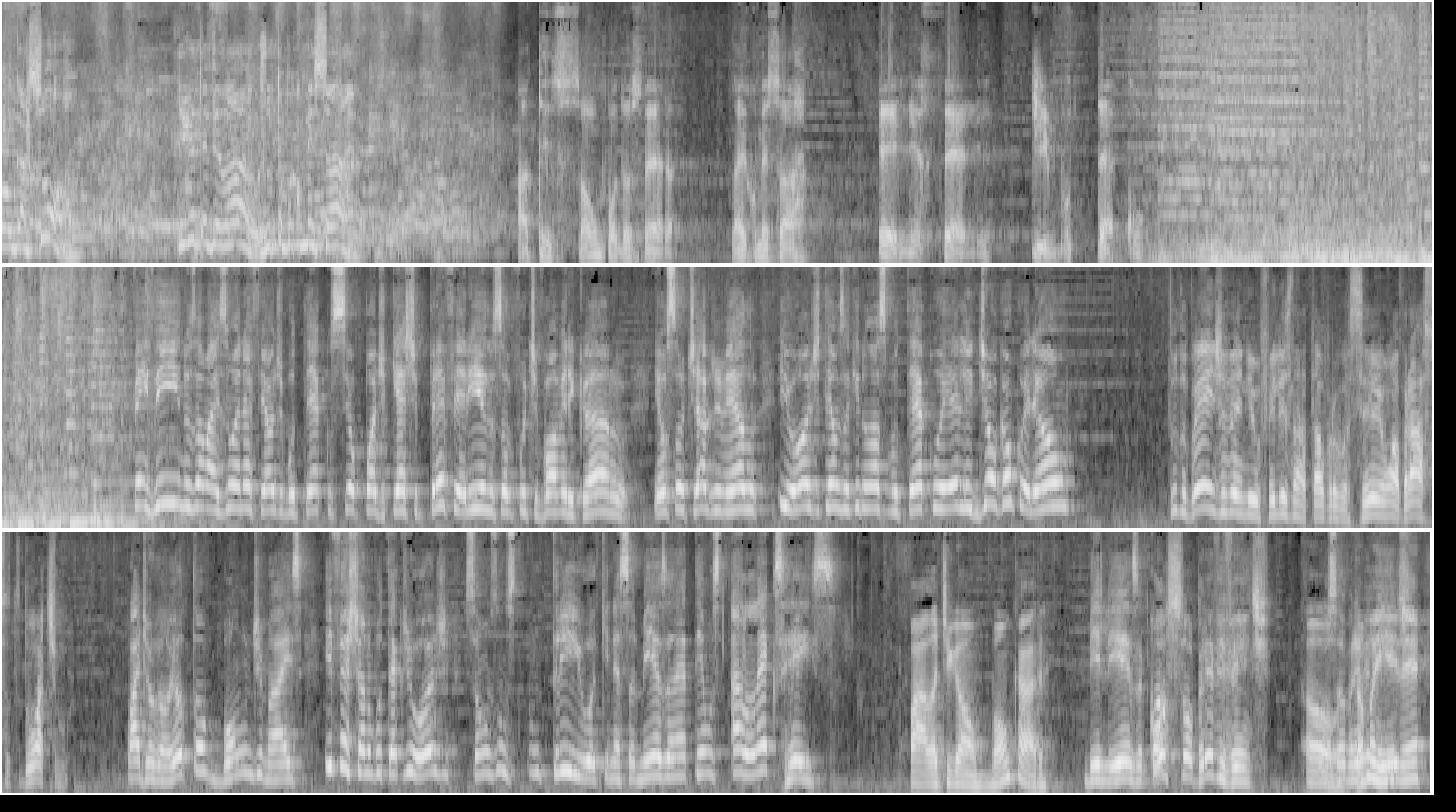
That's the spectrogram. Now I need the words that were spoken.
Ô, garçom! Liga a TV lá, o jogo tá pra começar. Atenção, Podosfera. Vai começar NFL de Boteco. Bem-vindos a mais um NFL de Boteco, seu podcast preferido sobre futebol americano. Eu sou o Thiago de Melo e hoje temos aqui no nosso boteco ele, Diogão Coelhão. Tudo bem, Juvenil? Feliz Natal para você, um abraço, tudo ótimo. Uai, Diogão, eu tô bom demais. E fechando o boteco de hoje, somos um, um trio aqui nessa mesa, né? Temos Alex Reis. Fala, Tigão. Bom, cara? Beleza. O sobrevivente. Oh, o sobrevivente. Tamo aí, né?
